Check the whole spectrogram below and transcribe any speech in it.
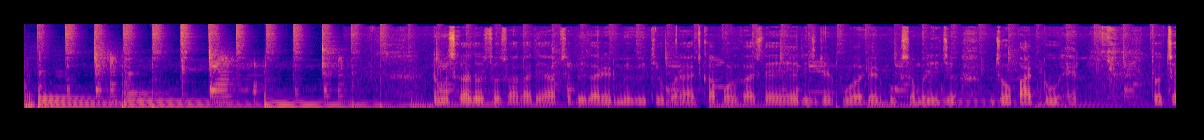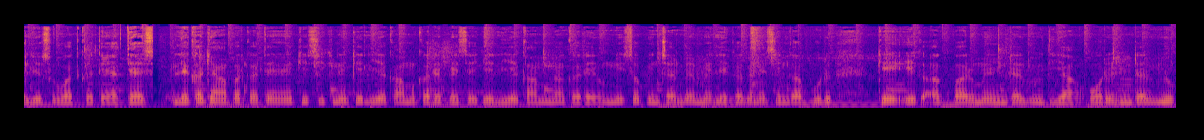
नमस्कार दोस्तों, स्वागत है आप सभी का रेडमी विथ यू पर। आज का पॉडकास्ट है Rich Dad Poor Dad book summary जो जो पार्ट टू है। तो चलिए शुरुआत करते हैं। अध्याय लेखक यहाँ पर कहते हैं कि सीखने के लिए काम करें, पैसे के लिए काम न करें। उन्नीस सौ पंचानवे में लेखक ने सिंगापुर के एक अखबार में इंटरव्यू दिया और इंटरव्यू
